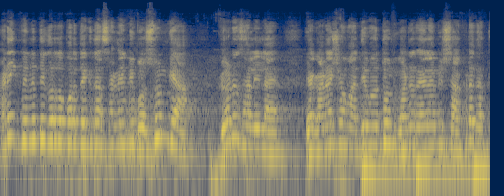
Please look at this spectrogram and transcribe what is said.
आणि एक विनंती करतो परत एकदा सगळ्यांनी बसून घ्या. गण झालेला आहे. या गाण्याच्या माध्यमातून गणरायाला मी साकडं घातलं.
